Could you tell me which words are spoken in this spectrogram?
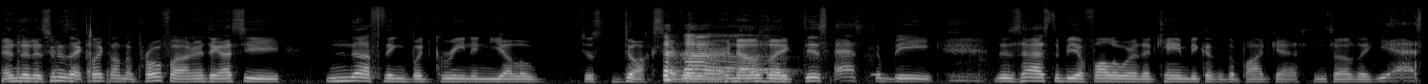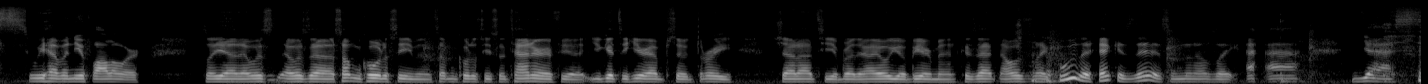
And then as soon as I clicked on the profile and everything, I see nothing but green and yellow just ducks everywhere. And i was like this has to be this has to be a follower that came because of the podcast. And so i was like yes we have a new follower. So yeah that was that was uh, something cool to see man. Something cool to see. So tanner if you you get to hear episode three shout out to you brother i owe you a beer man because that i was like who the heck is this and then i was like Haha, yes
